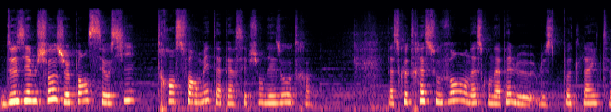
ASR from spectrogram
Deuxième chose, je pense, c'est aussi transformer ta perception des autres. Parce que très souvent, on a ce qu'on appelle le, spotlight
